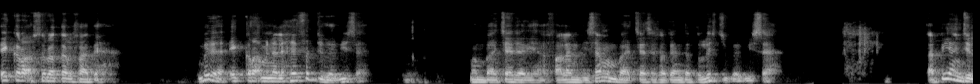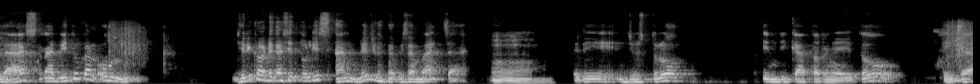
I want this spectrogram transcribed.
ikro surat Al-Fatihah. Ikro minal hifad juga bisa. Membaca dari hafalan bisa, membaca sesuatu yang tertulis juga bisa. Tapi yang jelas Nabi itu kan ummi. Jadi kalau dikasih tulisan dia juga nggak bisa baca. Hmm. Jadi justru indikatornya itu tidak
